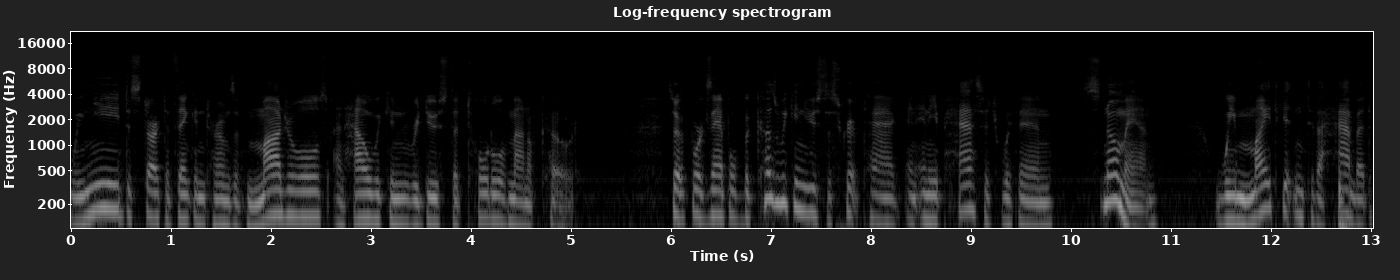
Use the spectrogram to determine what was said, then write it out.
we need to start to think in terms of modules and how we can reduce the total amount of code. So for example, because we can use the script tag in any passage within Snowman, we might get into the habit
